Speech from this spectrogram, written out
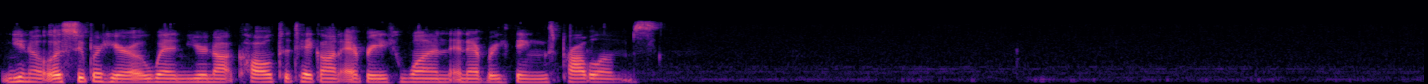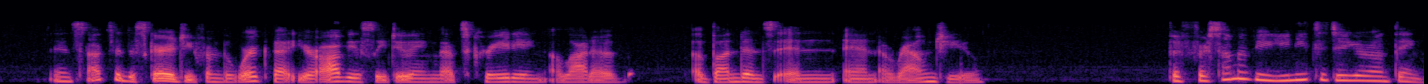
you know a superhero when you're not called to take on everyone and everything's problems and it's not to discourage you from the work that you're obviously doing that's creating a lot of abundance in and around you. But for some of you, you need to do your own thing.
